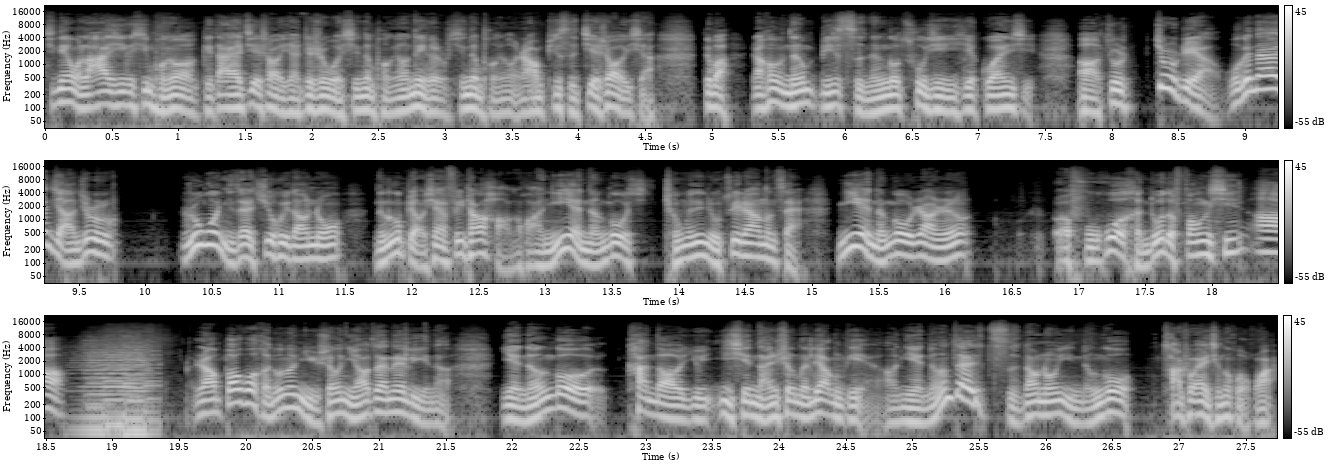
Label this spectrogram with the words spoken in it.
今天我拉一个新朋友，给大家介绍一下，这是我新的朋友，那个新的朋友，然后彼此介绍一下，对吧？然后能彼此能够促进一些关系啊，就是就是这样。我跟大家讲，就是如果你在聚会当中能够表现非常好的话，你也能够成为那种最靓的仔，你也能够让人呃俘获很多的芳心啊。然后包括很多的女生，你要在那里呢，也能够看到有一些男生的亮点啊，也能在此当中你能够擦出爱情的火花。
